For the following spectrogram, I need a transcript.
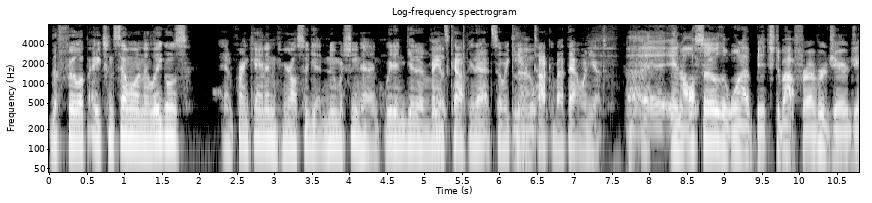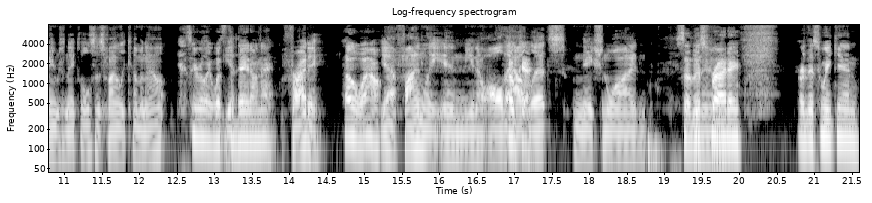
the Philip H. Anselmo and the Illegals and Frank Hannon, you're also getting New Machine Head. We didn't get an advance copy of that, so we can't No. talk about that one yet. Uh, and also the one I bitched about forever, Jared James Nichols, is finally coming out Is it really? What's Yeah. the date on that? Friday. Oh, wow. Yeah, finally in you know all the Okay. outlets nationwide. So this know. Friday or this weekend,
